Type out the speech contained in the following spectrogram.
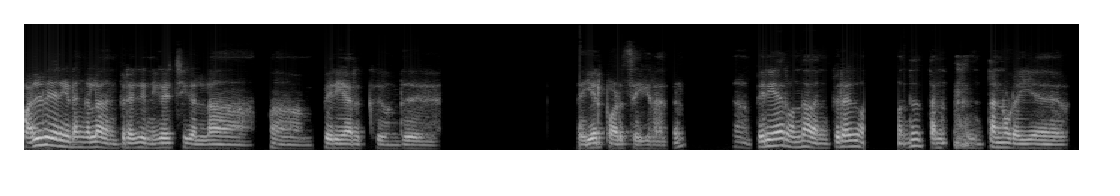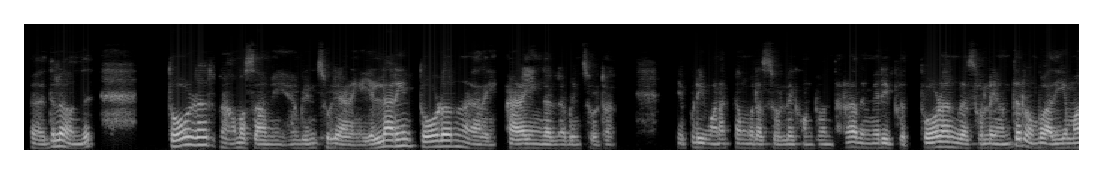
பல்வேறு இடங்கள்ல அதன் பிறகு நிகழ்ச்சிகள்லாம் பெரியாருக்கு வந்து ஏற்பாடு செய்கிறார்கள். பெரியார் வந்து அதன் பிறகு வந்து தன் தன்னுடைய இதுல வந்து தோழர் ராமசாமி அப்படின்னு சொல்லி அழைங்க எல்லாரையும் தோழர் அழை அழையுங்கள் அப்படின்னு சொல்றாரு. எப்படி வணக்கம்ங்கிற சொல்லை கொண்டு வந்தாரோ அது மாரி இப்ப தோழர்ங்கிற சொல்லை வந்து ரொம்ப அதிகமா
